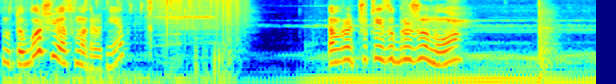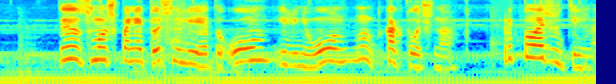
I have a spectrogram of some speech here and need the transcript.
Ну, ты будешь ее осматривать, нет? Там вроде что-то изображено. Ты сможешь понять, точно ли это он или не он. Ну, как точно? Предположительно.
